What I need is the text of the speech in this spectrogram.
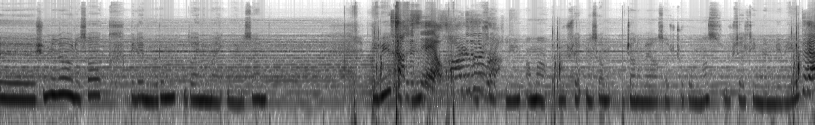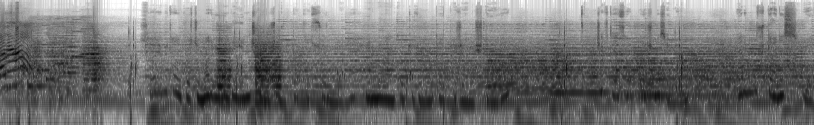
Ee, şimdi ne oynasak bilemiyorum. Dynamite mi oynasam? Bebeği rock. Yükseltmeyeyim ama yükseltmesem canı veya hasarı çok olmaz. Yükselteyim ben bebeği. Sadece bir tane kostüm var. Benim de yeni çıkmıştı. Hatta kasıyorum böyle. Yeni olan koltuğunu yapacağım işte öyle. Çift hesaplaşma seviyorum. Benim 3 tane yok.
